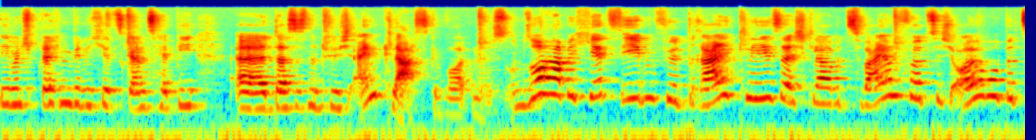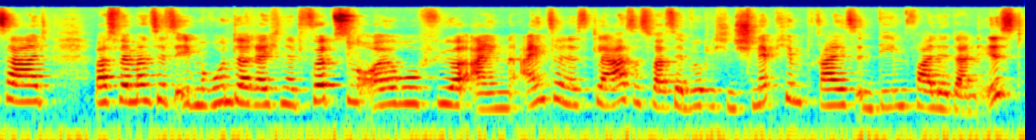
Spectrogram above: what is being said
Dementsprechend bin ich jetzt ganz happy, äh, dass es natürlich ein Glas geworden ist. Und so habe ich jetzt eben für drei Gläser, ich glaube 42 Euro bezahlt, was, wenn man es jetzt eben runterrechnet, 14 Euro für ein einzelnes Glas ist, was ja wirklich ein Schnäppchenpreis in dem Falle dann ist.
